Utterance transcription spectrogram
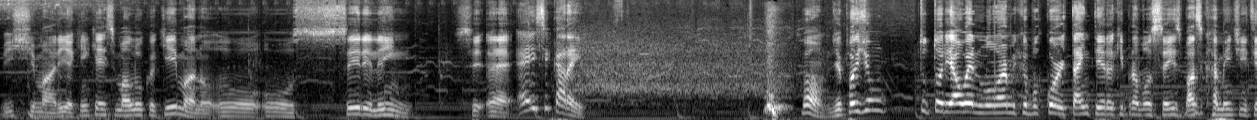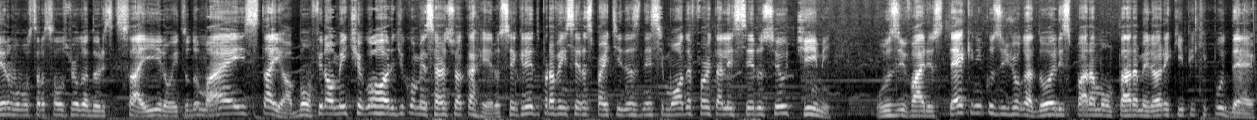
Vixe Maria, quem que é esse maluco aqui, mano? O, o Cirilin. É, é esse cara aí. Bom, depois de um tutorial enorme que eu vou cortar inteiro aqui pra vocês, basicamente inteiro, vou mostrar só os jogadores que saíram e tudo mais. Tá aí, ó. Bom, finalmente chegou a hora de começar sua carreira. O segredo para vencer as partidas nesse modo é fortalecer o seu time. Use vários técnicos e jogadores para montar a melhor equipe que puder.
